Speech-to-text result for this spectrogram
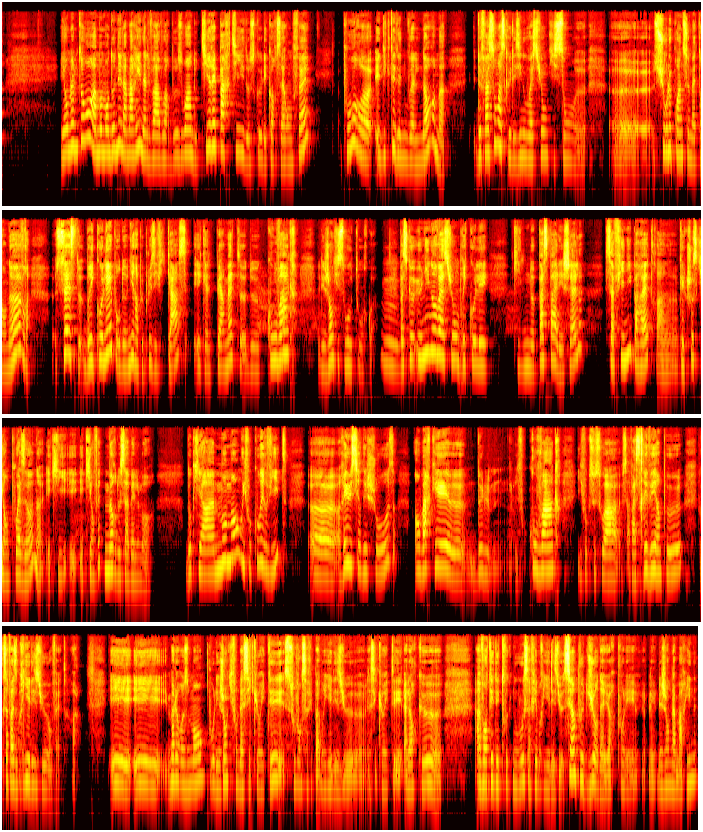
Et en même temps, à un moment donné, la marine, elle va avoir besoin de tirer parti de ce que les corsaires ont fait pour euh, édicter des nouvelles normes de façon à ce que les innovations qui sont euh, euh, sur le point de se mettre en œuvre cessent de bricoler pour devenir un peu plus efficaces et qu'elles permettent de convaincre les gens qui sont autour, quoi. Hmm. Parce qu'une innovation bricolée qui ne passe pas à l'échelle, ça finit par être un- quelque chose qui empoisonne et qui, et, et qui en fait meurt de sa belle mort. Donc il y a un moment où il faut courir vite, euh, réussir des choses, embarquer, euh, de, il faut convaincre, il faut que ce soit, ça fasse rêver un peu, il faut que ça fasse briller les yeux en fait. Voilà. Et, et malheureusement, pour les gens qui font de la sécurité, souvent ça fait pas briller les yeux euh, la sécurité, alors que euh, inventer des trucs nouveaux, ça fait briller les yeux. C'est un peu dur d'ailleurs pour les, les, gens de la marine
